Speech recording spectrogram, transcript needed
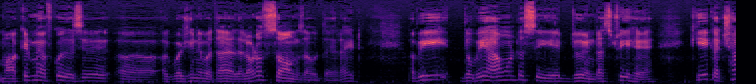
मार्केट में ऑफकोर्स जैसे अकबर जी ने बताया था लॉट ऑफ़ सॉन्ग्स आउट है राइट अभी the way I want to see it जो इंडस्ट्री है कि एक अच्छा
